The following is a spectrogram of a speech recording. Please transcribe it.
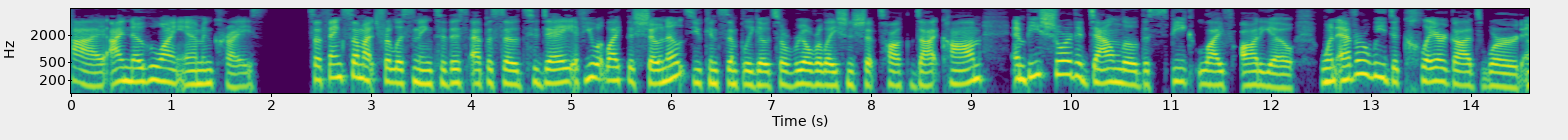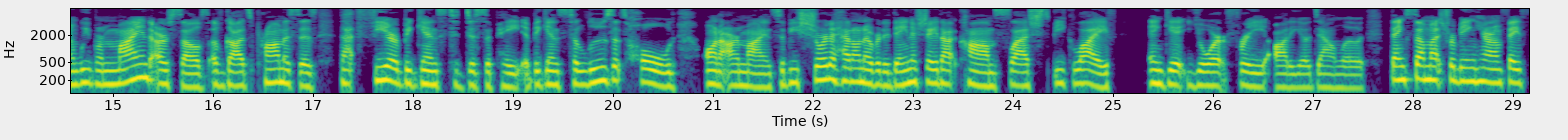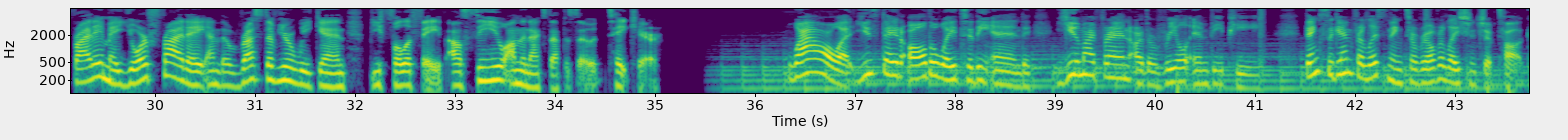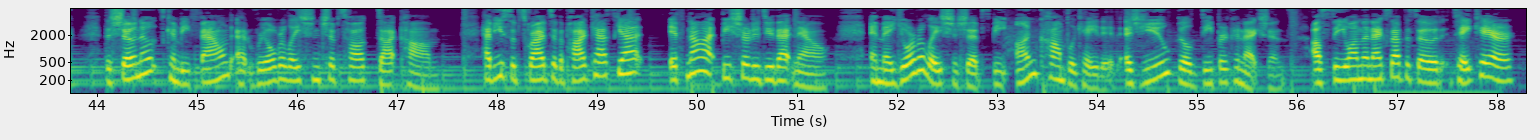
Hi, I know who I am in Christ. So thanks so much for listening to this episode today. If you would like the show notes, you can simply go to realrelationshiptalk.com and be sure to download the Speak Life audio. Whenever we declare God's word and we remind ourselves of God's promises, that fear begins to dissipate. It begins to lose its hold on our minds. So be sure to head on over to danache.com slash speak life and get your free audio download. Thanks so much for being here on Faith Friday. May your Friday and the rest of your weekend be full of faith. I'll see you on the next episode. Take care. Wow, you stayed all the way to the end. You, my friend, are the real MVP. Thanks again for listening to Real Relationship Talk. The show notes can be found at realrelationshiptalk.com. Have you subscribed to the podcast yet? If not, be sure to do that now. And may your relationships be uncomplicated as you build deeper connections. I'll see you on the next episode. Take care.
